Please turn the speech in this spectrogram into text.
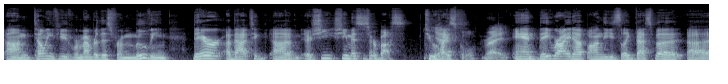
um, tell me if you remember this from moving. They're about to. Uh, she she misses her bus to high school, right. And they ride up on these like Vespa uh,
